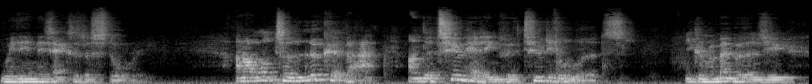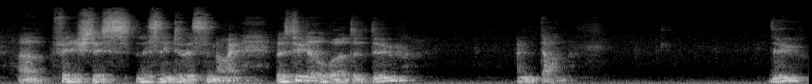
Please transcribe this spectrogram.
within this Exodus story. And I want to look at that under two headings with two little words. You can remember as you uh, finish this, listening to this tonight. Those two little words are do and done. Do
